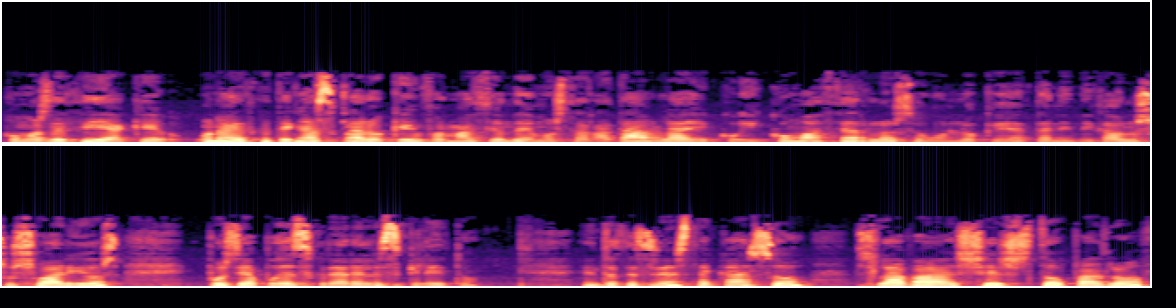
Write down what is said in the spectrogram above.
como os decía, que una vez que tengas claro qué información debe mostrar la tabla y, cómo hacerlo, según lo que te han indicado los usuarios, pues ya puedes crear el esqueleto. Entonces, en este caso, Slava Shestopalov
